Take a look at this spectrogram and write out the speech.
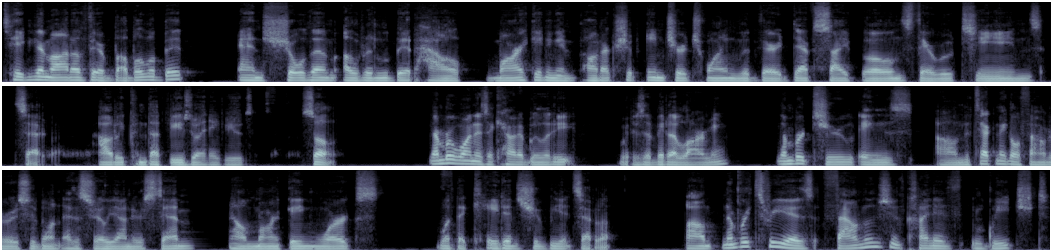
take them out of their bubble a bit and show them a little bit how marketing and product should intertwine with their dev cycles, their routines, etc. How to conduct user interviews. So, number one is accountability, which is a bit alarming. Number two is um, the technical founders who don't necessarily understand how marketing works, what the cadence should be, etc. Um, number three is founders who kind of reached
